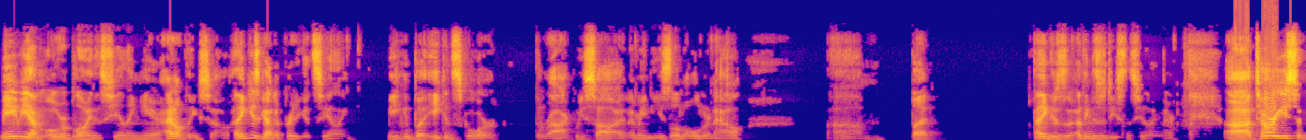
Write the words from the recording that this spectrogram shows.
Maybe I'm overblowing the ceiling here. I don't think so. I think he's got a pretty good ceiling. He can put he can score the rock. We saw it. I mean, he's a little older now, um, but I think there's a, I think there's a decent ceiling there. Uh, Tari Eason.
